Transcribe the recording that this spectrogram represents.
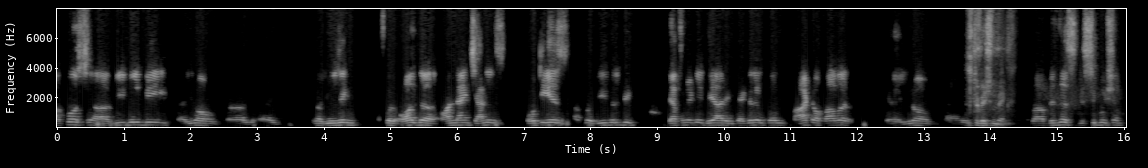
Of course, uh, we will be, uh, you know, uh, you know, using for all the online channels, OTAs. Of course, we will be definitely they are integral part of our, uh, you know, distribution mix, business distribution.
